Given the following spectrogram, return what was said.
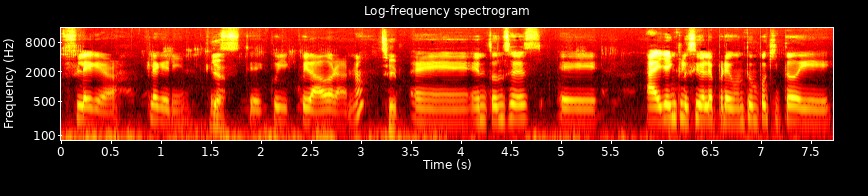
Fleger Clegerin, que es cuidadora, ¿no? Sí. Eh, entonces, eh, a ella inclusive le pregunté un poquito de,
